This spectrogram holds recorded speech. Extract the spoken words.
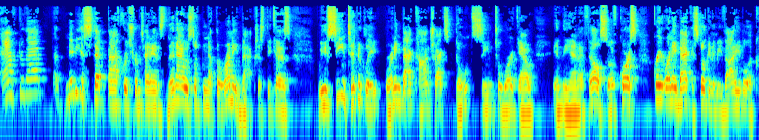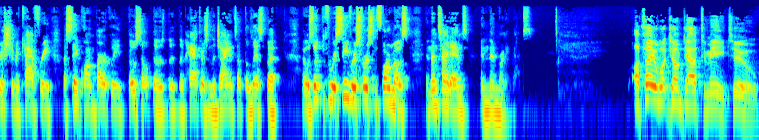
After that, uh, maybe a step backwards from tight ends. Then I was looking at the running back just because we've seen typically running back contracts don't seem to work out in the NFL. So, of course, great running back is still going to be valuable. A Christian McCaffrey, a Saquon Barkley, those help those the, the Panthers and the Giants up the list. But I was looking for receivers first and foremost, and then tight ends, and then running backs. I'll tell you what jumped out to me too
